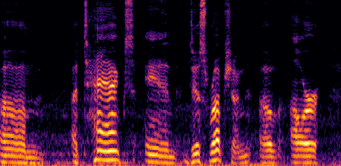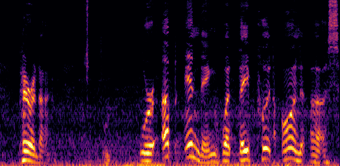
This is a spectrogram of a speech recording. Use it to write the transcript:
um, attacks and disruption of our paradigm we're upending what they put on us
